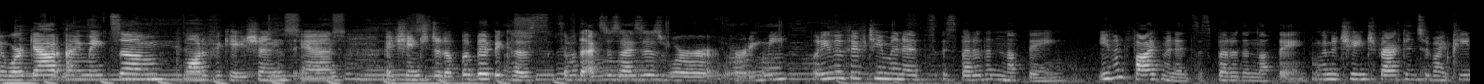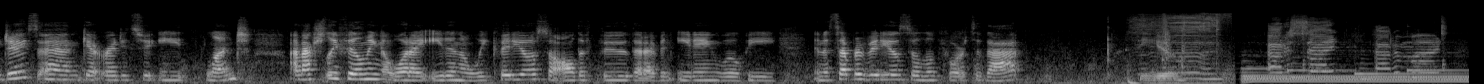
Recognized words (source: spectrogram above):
my workout I made some modifications and I changed it up a bit because some of the exercises were hurting me. But even 15 minutes is better than nothing. Even five minutes is better than nothing. I'm gonna change back into my PJs and get ready to eat lunch. I'm actually filming a what I eat in a week video so all the food that I've been eating will be in a separate video so look forward to that. See you. Out of sight, out of mind.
